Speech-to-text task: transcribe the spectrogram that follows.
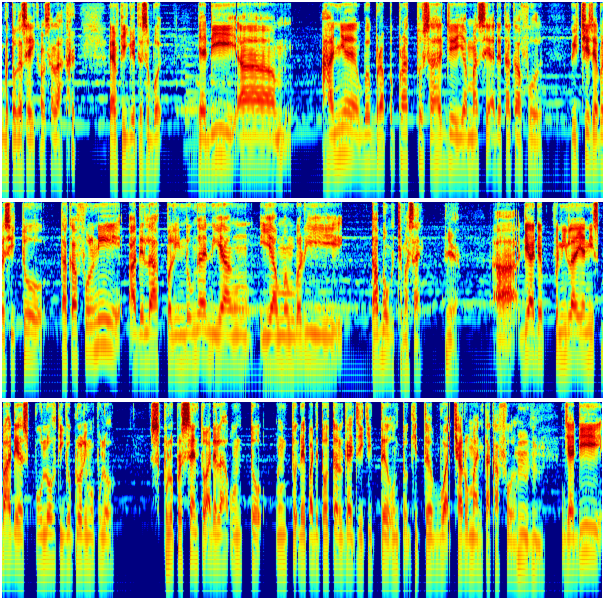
Betul kan saya kalau salah? Dan figure tersebut. Jadi um, hanya beberapa peratus sahaja yang masih ada takaful. Which is daripada situ takaful ni adalah perlindungan yang yang memberi tabung kecemasan. ya yeah. Uh, dia ada penilaian nisbah dia 10, 30, 50. 10% tu adalah untuk untuk daripada total gaji kita untuk kita buat caruman takaful. hmm. Jadi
